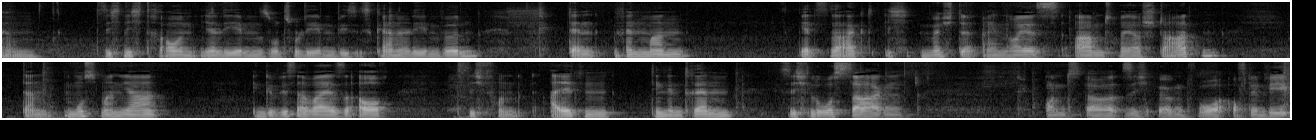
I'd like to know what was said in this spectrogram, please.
ähm, sich nicht trauen, ihr Leben so zu leben, wie sie es gerne leben würden. Denn wenn man jetzt sagt, ich möchte ein neues Abenteuer starten, dann muss man ja in gewisser Weise auch sich von alten Dingen trennen, sich lossagen und äh, sich irgendwo auf den Weg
